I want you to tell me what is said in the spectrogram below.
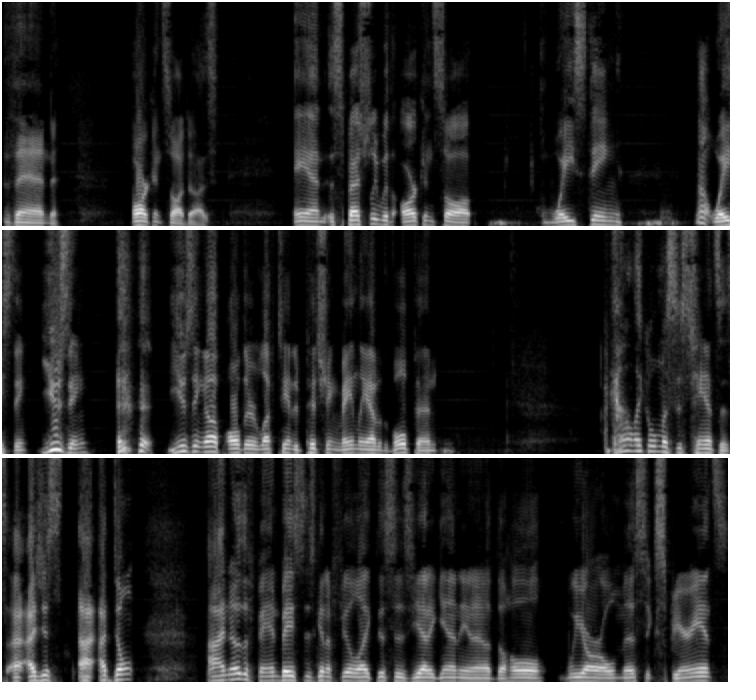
than Arkansas does. And especially with Arkansas wasting not wasting, using using up all their left-handed pitching mainly out of the bullpen. I kind of like Ole Miss's chances. I, I just I, I don't I know the fan base is going to feel like this is yet again, you know, the whole "we are Ole Miss" experience.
